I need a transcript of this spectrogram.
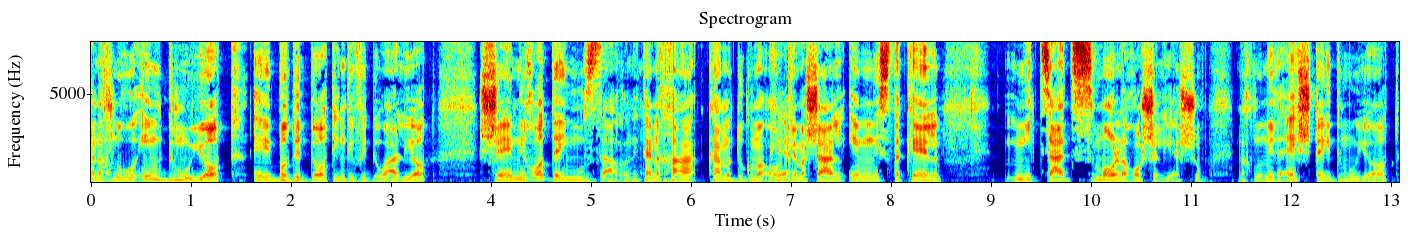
אנחנו רואים דמויות אה, בודדות, אינדיבידואליות, שנראות די מוזר. אני אתן לך כמה דוגמאות. כן. למשל, אם נסתכל... מצד שמאל לראש של ישו. אנחנו נראה שתי דמויות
